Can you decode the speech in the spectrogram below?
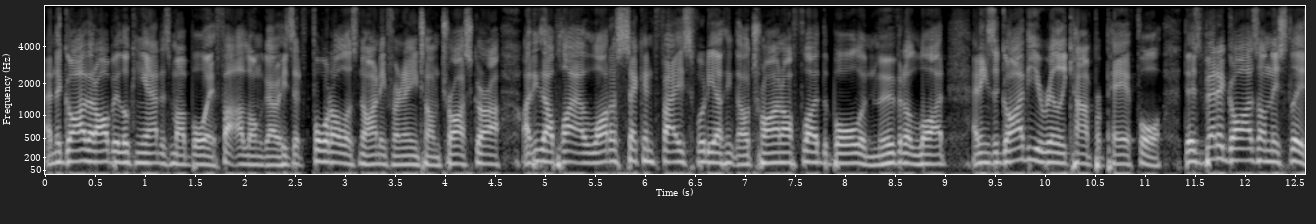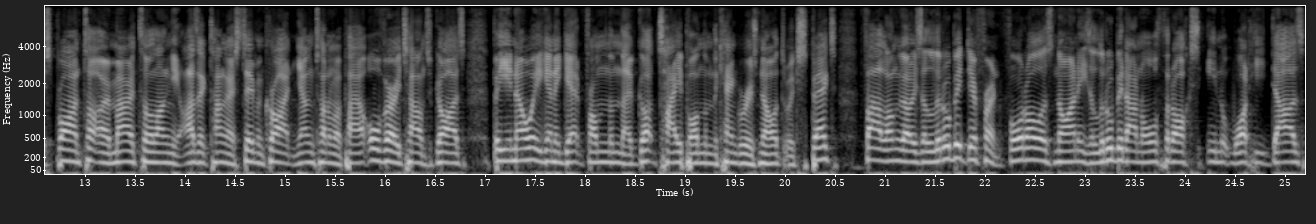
And the guy that I'll be looking at is my boy, Fa'alogo. He's at $4.90 for an anytime try scorer. I think they'll play a lot of second phase footy. I think they'll try and offload the ball and move it a lot. And he's a guy that you really can't prepare for. There's better guys on this list. Brian To'o, Murray Taulagi, Izack Tago, Stephen Crichton, Young Tonumaipea, all very talented guys. But you know what you're going to get from them. They've got tape on them. The Kangaroos know what to expect. Fa'alogo is a little bit different. $4.90. He's a little bit unorthodox in what he does.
